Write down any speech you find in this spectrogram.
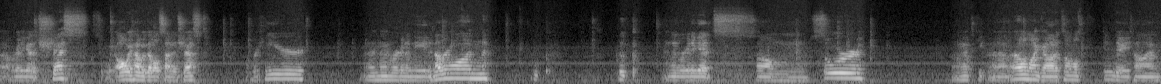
uh, we're going to get a chest. So we always have a double-sided chest. Over here. And then we're gonna need another one. Oop. Oop. And then we're gonna get some sword. I have to keep an eye. Oh my god, it's almost in daytime.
